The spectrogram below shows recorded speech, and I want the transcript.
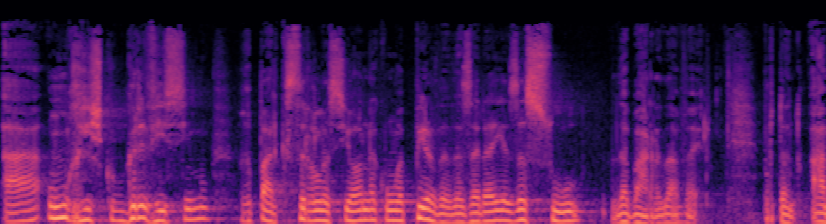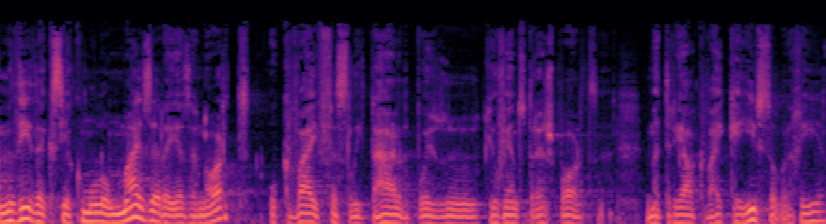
há um risco gravíssimo, repare que se relaciona com a perda das areias a sul da Barra de Aveiro. Portanto, à medida que se acumulam mais areias a norte, o que vai facilitar depois que o vento transporte material que vai cair sobre a ria.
